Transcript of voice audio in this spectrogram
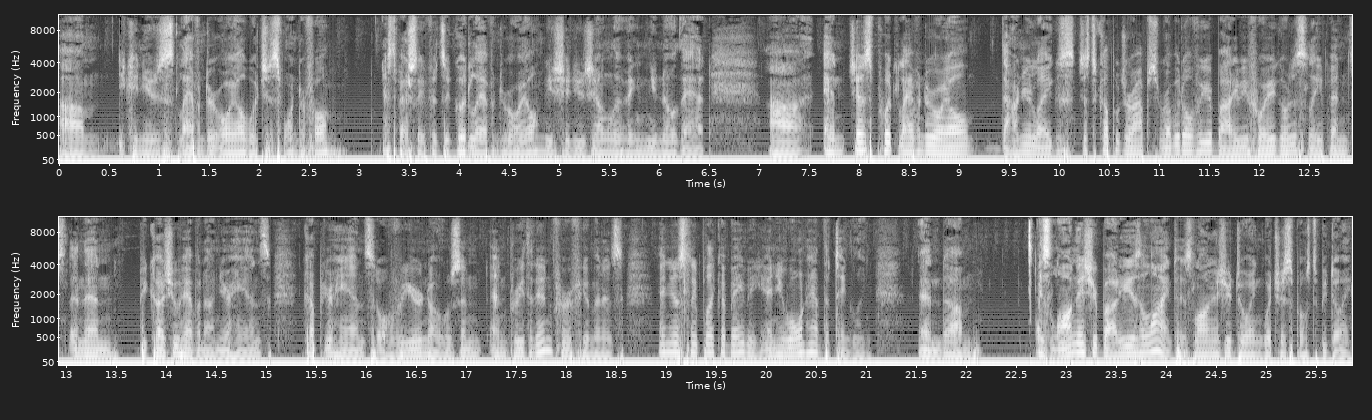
Um, you can use lavender oil, which is wonderful, especially if it's a good lavender oil. You should use Young Living, you know that. Uh, and just put lavender oil down your legs, just a couple drops. Rub it over your body before you go to sleep, and and then because you have it on your hands, cup your hands over your nose and and breathe it in for a few minutes, and you'll sleep like a baby, and you won't have the tingling, and um, as long as your body is aligned, as long as you're doing what you're supposed to be doing.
